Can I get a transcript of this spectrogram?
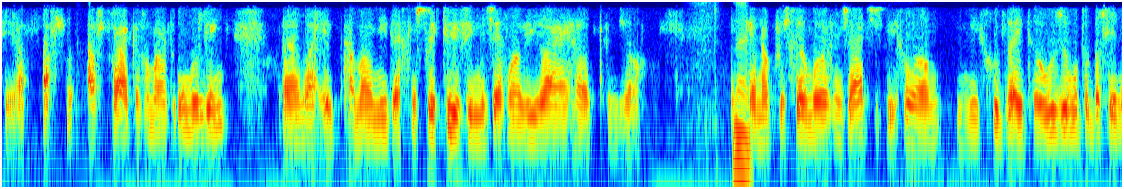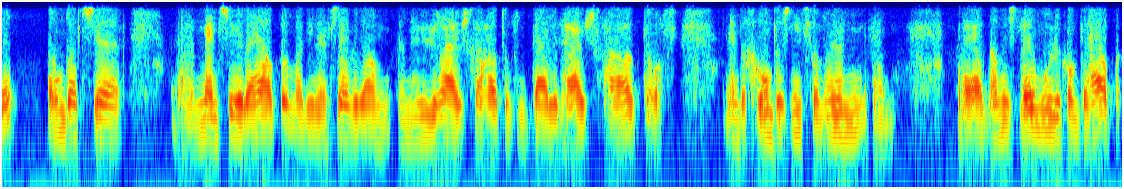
ja, af- afspraken gemaakt onderling. Eh, maar ik kan nou niet echt een structuur vinden, zeg maar, wie waar helpt en zo. Ik ken ook verschillende organisaties die gewoon niet goed weten hoe ze moeten beginnen. Omdat ze eh, mensen willen helpen, maar die mensen hebben dan een huurhuis gehad of een tijdelijk huis gehad. Of, en de grond is niet van hun. En nou ja, dan is het heel moeilijk om te helpen.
